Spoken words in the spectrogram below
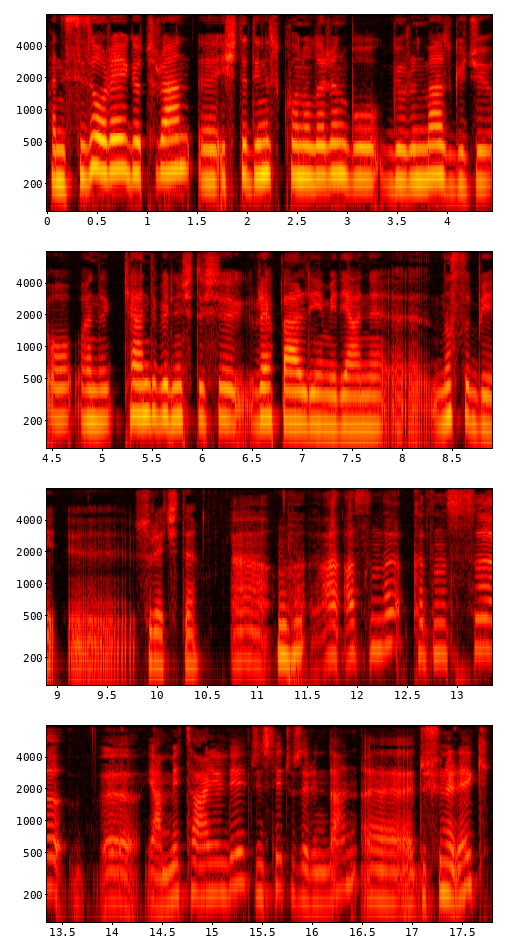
hani sizi oraya götüren e, işlediğiniz konuların bu görünmez gücü, o hani kendi bilinç dışı rehberliği miydi? Yani e, nasıl bir e, süreçti? Hı hı. Aslında kadınsı e, yani materyali cinsiyet üzerinden e, düşünerek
